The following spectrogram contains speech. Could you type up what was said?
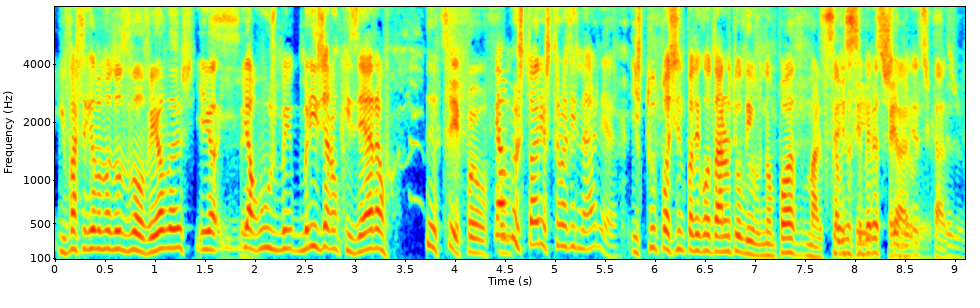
e o Vasta Gama mandou devolvê-las e, e, alguns maridos já não quiseram Sim, foi, foi... É uma história extraordinária. Isto tudo pode, pode contar no teu livro, não pode, Marcos? Estamos sim, a saber sim, esses, casos.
